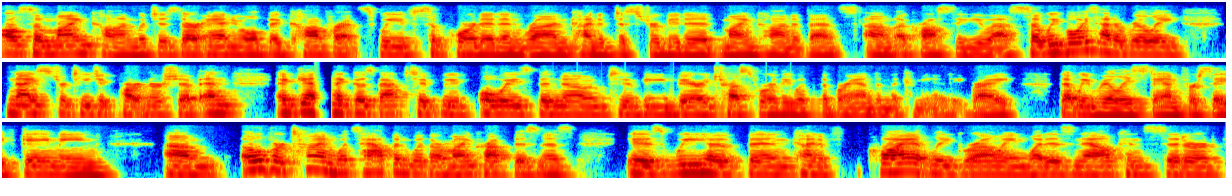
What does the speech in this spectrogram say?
also, Minecon, which is their annual big conference, we've supported and run kind of distributed Minecon events um, across the US. So we've always had a really nice strategic partnership. And again, it goes back to we've always been known to be very trustworthy with the brand and the community, right? That we really stand for safe gaming. Um, over time, what's happened with our Minecraft business is we have been kind of quietly growing what is now considered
